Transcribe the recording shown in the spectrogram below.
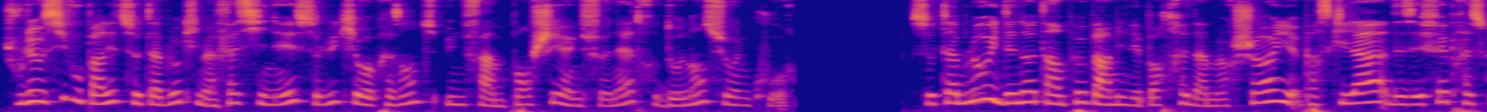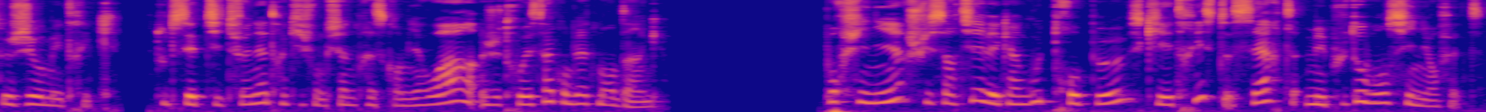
Je voulais aussi vous parler de ce tableau qui m'a fasciné, celui qui représente une femme penchée à une fenêtre donnant sur une cour. Ce tableau, il dénote un peu parmi les portraits d'Hammershoy parce qu'il a des effets presque géométriques toutes ces petites fenêtres qui fonctionnent presque en miroir, j'ai trouvé ça complètement dingue. Pour finir, je suis sortie avec un goût de trop peu, ce qui est triste, certes, mais plutôt bon signe en fait.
